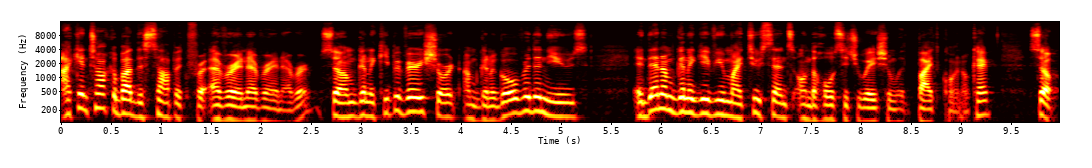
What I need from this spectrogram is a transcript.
I can talk about this topic forever and ever and ever. So I'm going to keep it very short. I'm going to go over the news, and then I'm going to give you my two cents on the whole situation with Bytecoin, okay? So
